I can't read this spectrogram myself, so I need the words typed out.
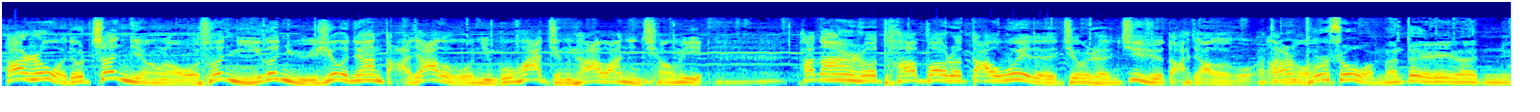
当时我就震惊了，我说你一个女性竟然打架子鼓，你不怕警察把你枪毙？他当时说他抱着大无畏的精神继续打架子鼓。当然不是说我们对这个女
